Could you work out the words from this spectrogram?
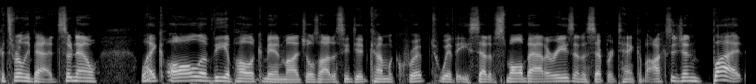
It's really bad. So now, like all of the Apollo command modules, Odyssey did come equipped with a set of small batteries and a separate tank of oxygen, but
